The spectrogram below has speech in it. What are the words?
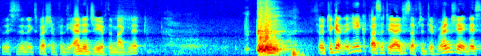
So this is an expression for the energy of the magnet. So to get the heat capacity, I just have to differentiate this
